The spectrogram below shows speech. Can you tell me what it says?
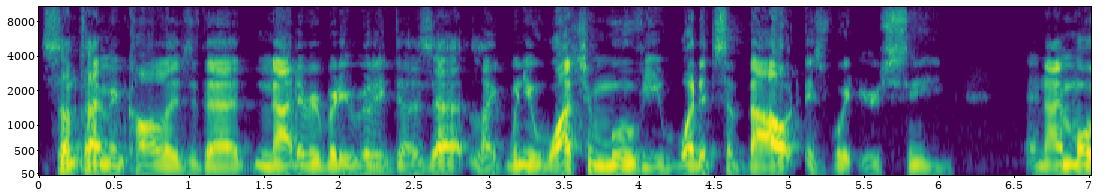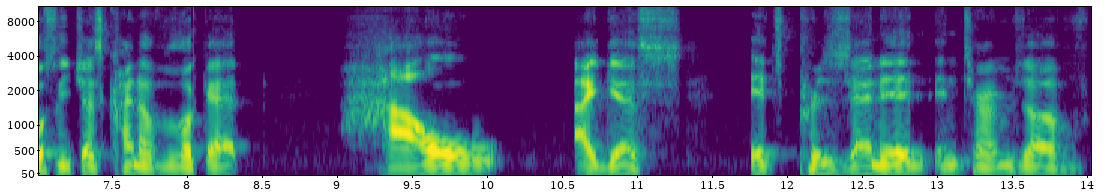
sometime in college that not everybody really does that. Like when you watch a movie, what it's about is what you're seeing. And I mostly just kind of look at how I guess it's presented in terms of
